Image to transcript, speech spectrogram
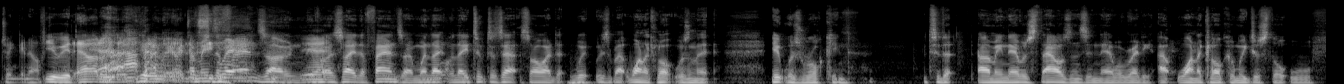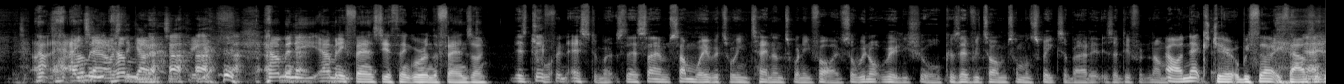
drinking after. You went out. and you went- I mean, the fan zone. Yeah. If I say the fan zone, when they when they took us outside, it was about one o'clock, wasn't it? It was rocking. to the. I mean, there was thousands in there already at one o'clock, and we just thought, Ooh. How, how many, how, to many, go. how many how many fans do you think were in the fan zone? There's different estimates. They're saying somewhere between 10 and 25, so we're not really sure because every time someone speaks about it, it's a different number. Oh, next year it'll be 30,000, won't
